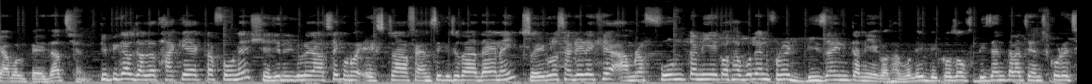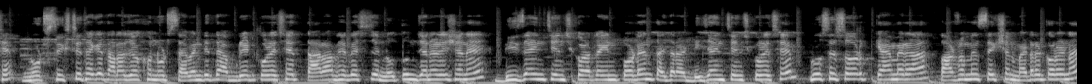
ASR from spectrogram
কেবল পেয়ে যাচ্ছেন। টিপিক্যাল যা যা থাকে একটা ফোনে সেই জিনিসগুলো আছে, কোনো এক্সট্রা ফ্যান্সি কিছু তারা দেয় নাই। সো এগুলো সাইডে রেখে আমরা ফোনটা নিয়ে কথা বলি ফোনের ডিজাইনটা নিয়ে কথা বলি। বিকজ অফ ডিজাইন তারা চেঞ্জ করেছে। নোট সিক্সটি থেকে তারা যখন নোট সেভেন্টিতে আপগ্রেড করেছে, তারা ভেবেছে যে নতুন জেনারেশনে ডিজাইন চেঞ্জ করাটা ইম্পর্টেন্ট তাই তারা ডিজাইন চেঞ্জ করেছে। Processor camera performance section matter করে না।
